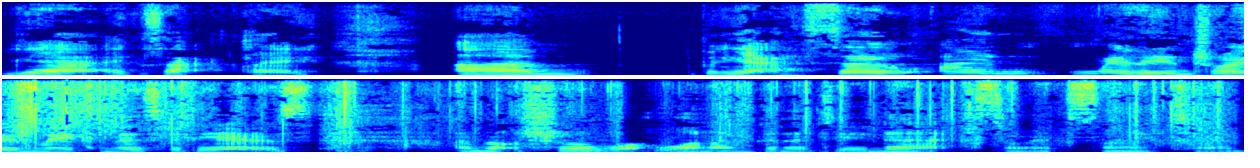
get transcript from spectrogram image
yeah, exactly. Um, but yeah, so I'm really enjoying making those videos. I'm not sure what one I'm going to do next. I'm excited.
